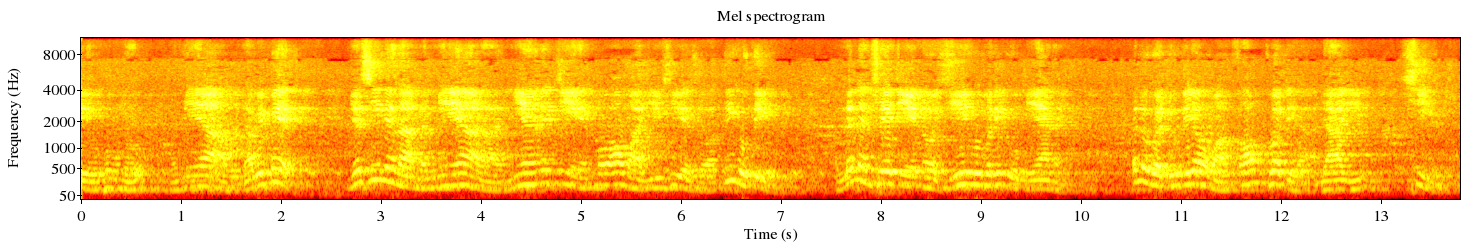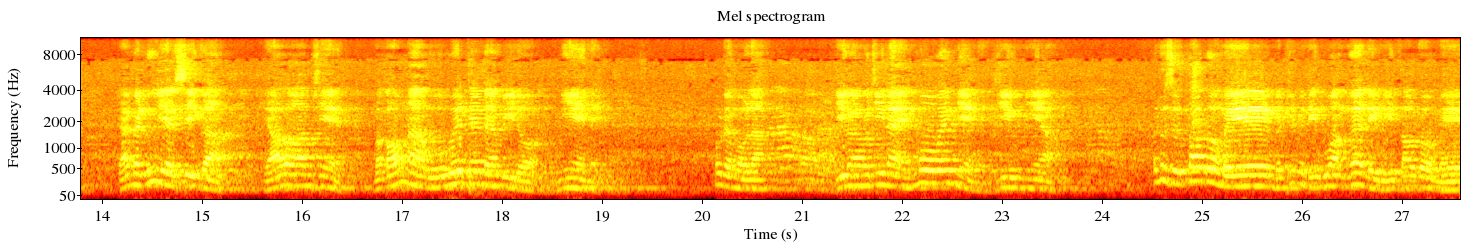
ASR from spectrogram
တွေကိုဘုန်းတော်မမြင်ရဘူးဒါပေမဲ့မျက်စိနဲ့သာမမြင်ရတာဉာဏ်နဲ့ကြည့်ရင်ဟောအောက်မှာရည်ရှိရဆိုတော့သိကိုသိတယ်လက်နဲ့ဖြဲကြည့်ရင်တော့ရေကိုပရိကိုမြင်ရတယ်အဲ့လိုပဲလူတစ်ယောက်မှာကောင်းခွက်တွေကအများကြီးရှိတယ်ဒါပေမဲ့လူရဲ့စိတ်ကရာသောအဖြစ် မကောင်းတာကိုဝဲတက်တက်ပြီးတော့မြင်တယ်ဟုတ်တယ်မဟုတ်လားဒီကောင်ကိုကြည့်လိုက်ရင်မိုးပဲမြင်တယ်ရေကိုမြင်ရအဲ့လိုဆိုတောက်တော့မယ်မဖြစ်မနေကိုကငတ်နေပြီတောက်တော့မယ်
